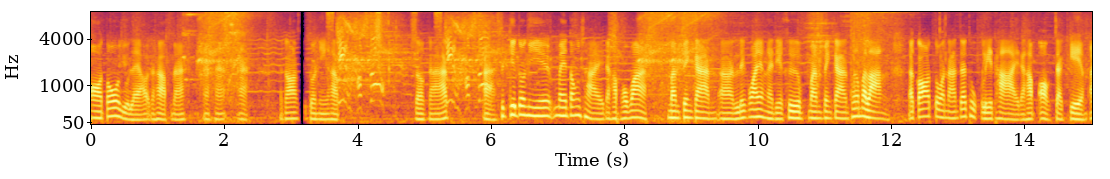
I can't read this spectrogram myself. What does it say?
ออโต้อยู่แล้วนะครับนะนะฮะอะแล้วก็ตัวนี้ครับดอการ์ดอะสกิลตัวนี้ไม่ต้องใช้นะครับ เพราะว่ามันเป็นการอ่าเรียกว่ายังไงดีคือ มันเป็นการเพิ่มพลัง แล้วก็ตัวนั้นจะถูกรีทายนะครับ ออกจากเกมไอ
